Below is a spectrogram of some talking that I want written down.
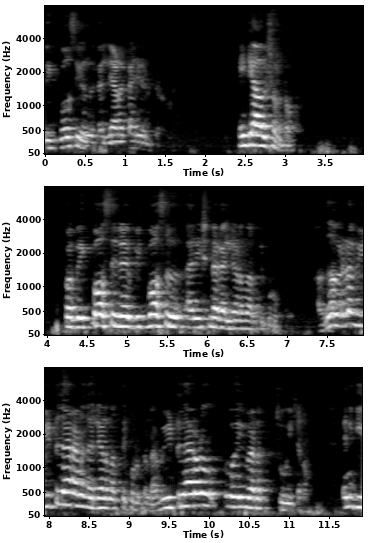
ബിഗ് ബോസ് ചെന്ന് കല്യാണക്കാരി എടുത്തിട്ടുള്ളത്? അതിന്റെ ആവശ്യമുണ്ടോ? ഇപ്പൊ ബിഗ് ബോസിൽ ബിഗ് ബോസ് അനീഷിന്റെ കല്യാണം നടത്തി കൊടുക്കും. അത് അവരുടെ വീട്ടുകാരാണ് കല്യാണം നടത്തി കൊടുക്കേണ്ടത്. വീട്ടുകാരോട് പോയി വേണം ചോദിക്കണം. എനിക്ക്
